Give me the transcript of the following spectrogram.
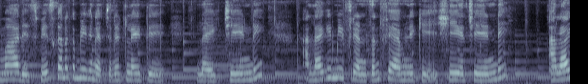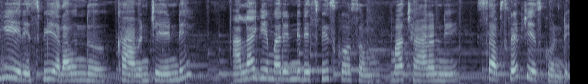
మా రెసిపీస్ కనుక మీకు నచ్చినట్లయితే లైక్ చేయండి. అలాగే మీ ఫ్రెండ్స్ అండ్ ఫ్యామిలీకి షేర్ చేయండి. అలాగే ఈ రెసిపీ ఎలా ఉందో కామెంట్ చేయండి. అలాగే మరిన్ని రెసిపీస్ కోసం మా ఛానల్ని సబ్స్క్రైబ్ చేసుకోండి.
